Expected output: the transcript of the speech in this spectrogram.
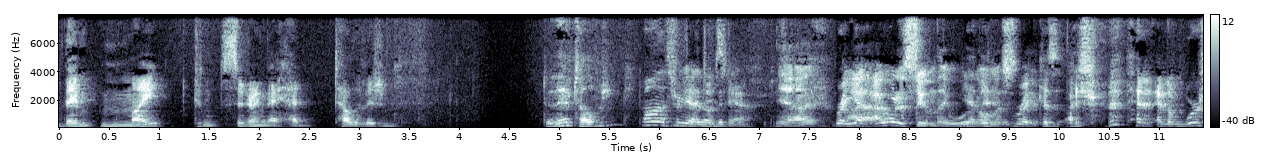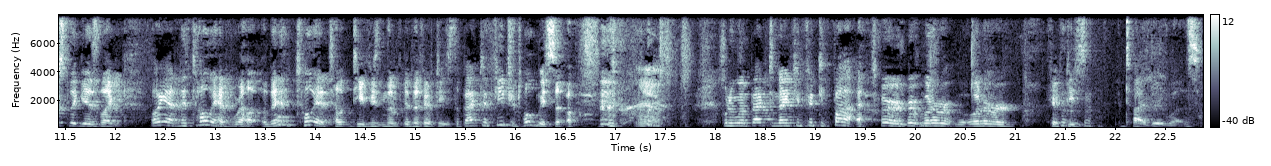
they might, considering they had television. Do they have television? Oh, that's true. Yeah, no, they do. yeah. Yeah, Right, I- yeah. I, would assume they would. Yeah, they, honestly. right. Because I and, and the worst thing is like, oh yeah, they totally had well, they had totally had tel- TVs in the in the fifties. The Back to the Future told me so Yeah. when we went back to 1955 or whatever whatever 50s time it was.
